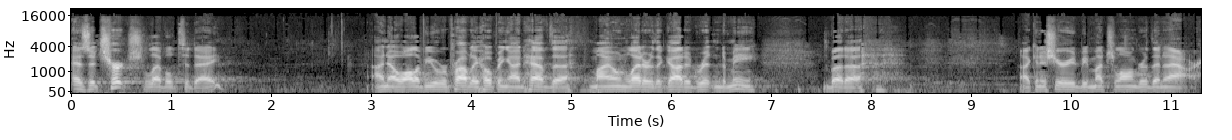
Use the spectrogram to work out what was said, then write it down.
as a church level today. I know all of you were probably hoping I'd have the, my own letter that God had written to me, but uh, I can assure you it'd be much longer than an hour.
